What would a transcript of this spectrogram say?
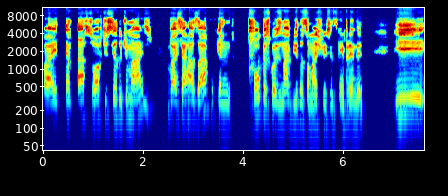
vai tentar sorte cedo demais, vai se arrasar, porque poucas coisas na vida são mais difíceis do que empreender. E,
